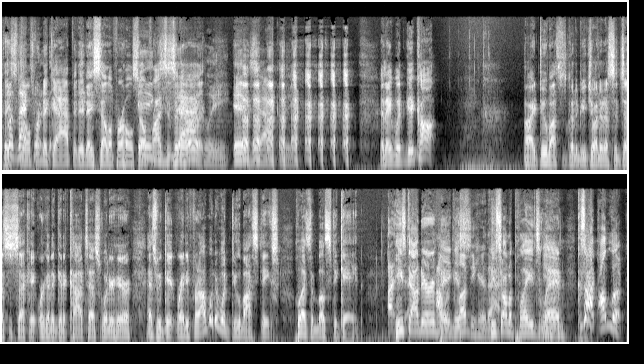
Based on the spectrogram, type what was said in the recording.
they But steal from what- the Gap and then they sell them for wholesale prices in the hood. Exactly. Exactly. and they wouldn't get caught. All right, Dumas is going to be joining us in just a second. We're going to get a contest winner here as we get ready for. I wonder what Dumas thinks. Who has the most to gain? He's down there in Vegas. I would love to hear that. He's on the plane's Yeah. land. Because I, I look,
